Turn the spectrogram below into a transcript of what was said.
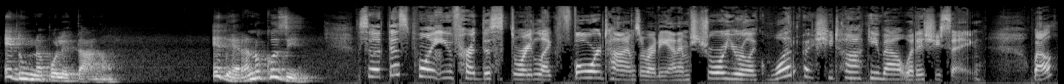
ed un napoletano, ed erano così. So at this point, you've heard this story like four times already, and I'm sure you're like, what is she talking about? What is she saying? Well,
